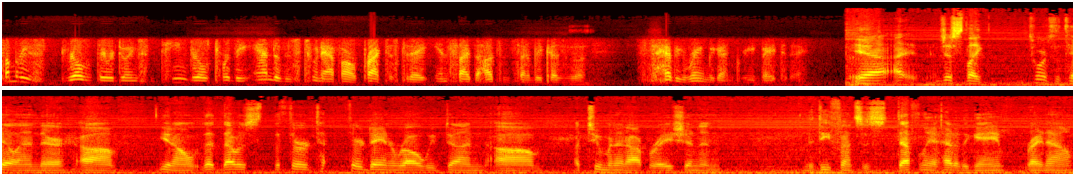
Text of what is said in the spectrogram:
some of these drills that they were doing, some team drills toward the end of this two and a half hour practice today inside the Hudson Center because of the heavy rain we got in Green Bay today. Yeah, I just like towards the tail end there. Um, you know that that was the third t- third day in a row we've done um, a two minute operation, and the defense is definitely ahead of the game right now.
